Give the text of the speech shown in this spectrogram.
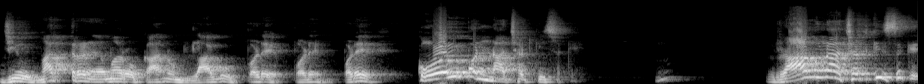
જીવ માત્ર ને અમારો કાનૂન લાગુ પડે પડે પડે, કોઈ પણ ના છટકી શકે. રામ ના છટકી શકે.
